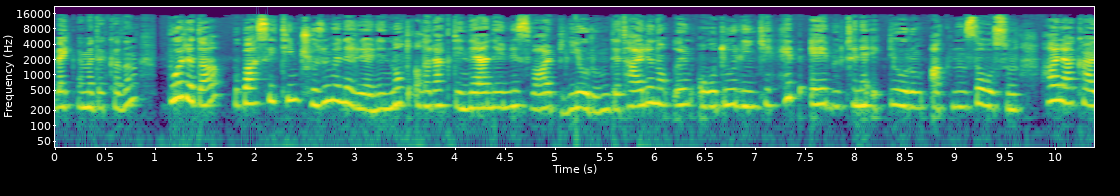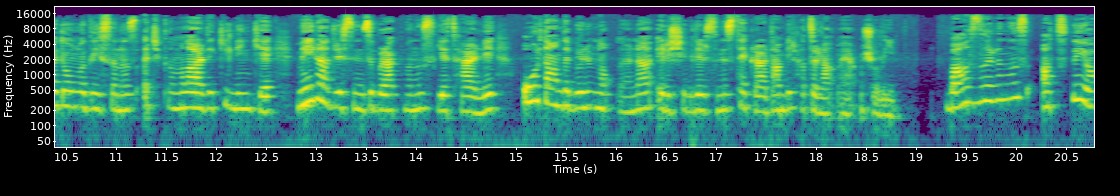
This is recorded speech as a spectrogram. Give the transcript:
Beklemede kalın. Bu arada bu bahsettiğim çözüm önerilerini not alarak dinleyenleriniz var biliyorum. Detaylı notların olduğu linki hep e-bültene ekliyorum. Aklınızda olsun. Hala kaydolmadıysanız açıklamalardaki linke mail adresinizi bırakmanız yeterli. Oradan da bölüm notlarına erişebilirsiniz. Tekrardan bir hatırlatma yapmış olayım. Bazılarınız atlıyor,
